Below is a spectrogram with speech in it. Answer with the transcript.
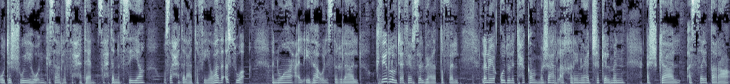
وتشويه وانكسار للصحتين صحة النفسية وصحة العاطفية. وهذا أسوأ أنواع الإيذاء والاستغلال وكثير له تأثير سلبي على الطفل لأنه يقوده للتحكم بمشاعر الآخرين ويعد شكل من أشكال السيطرة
